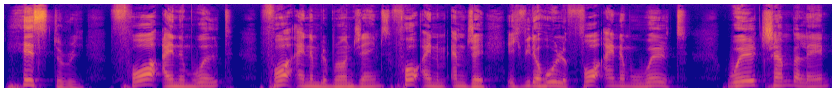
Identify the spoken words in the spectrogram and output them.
History. Vor einem Wilt, vor einem LeBron James, vor einem MJ. Ich wiederhole, vor einem Wilt. Will Chamberlain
